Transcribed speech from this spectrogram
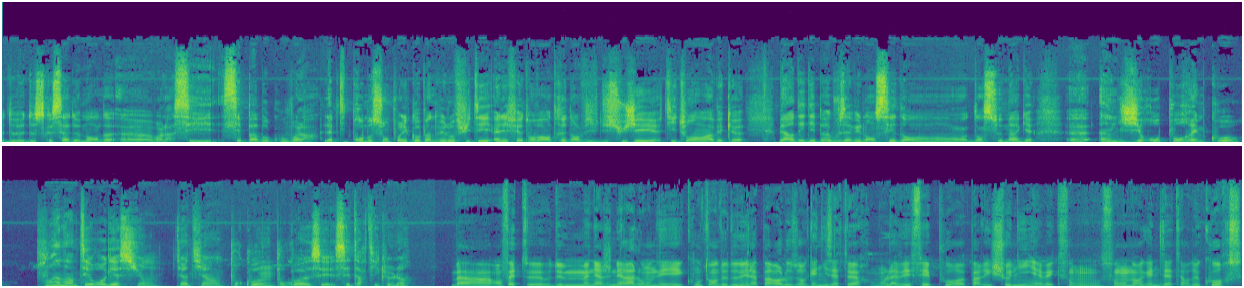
euh, de, de ce que ça demande. Euh, voilà c'est pas beaucoup. Voilà. La petite promotion pour les copains de vélo fuité. Elle est faite on va rentrer dans le vif du sujet. Titouan avec ben, un des débats que vous avez lancé dans, dans ce mag euh, un Giro pour Remco. Point d'interrogation. Tiens tiens pourquoi? Mm. pourquoi c'est- cet article là Bah, en fait, euh, de manière générale, on est content de donner la parole aux organisateurs. On l'avait fait pour euh, Paris-Chauny avec son, son organisateur de course.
